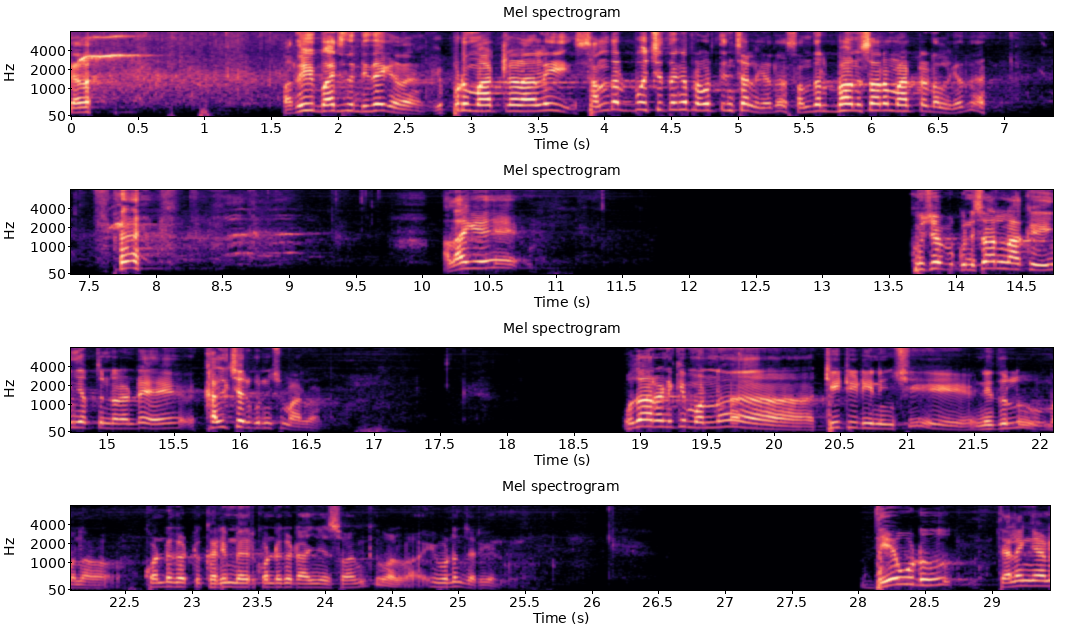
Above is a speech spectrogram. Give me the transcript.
కదా? పదవి బాధ్యత అంటే ఇదే కదా. ఎప్పుడు మాట్లాడాలి సందర్భోచితంగా ప్రవర్తించాలి కదా. సందర్భానుసారం మాట్లాడాలి కదా. అలాగే కూర్చో కొన్నిసార్లు నాకు ఏం చెప్తున్నారంటే కల్చర్ గురించి మాట్లాడు ఉదాహరణకి మొన్న టీటీడీ నుంచి నిధులు మన కొండగట్టు కరీంనగర్ కొండగట్టు ఆంజనేయ స్వామికి వాళ్ళు ఇవ్వడం జరిగింది. దేవుడు తెలంగాణ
